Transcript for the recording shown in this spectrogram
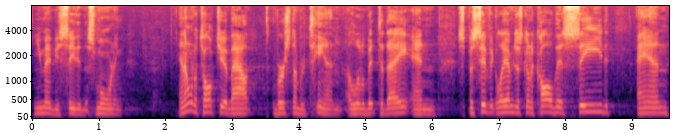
You may be seated this morning. And I want to talk to you about verse number 10 a little bit today. And specifically, I'm just going to call this seed and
